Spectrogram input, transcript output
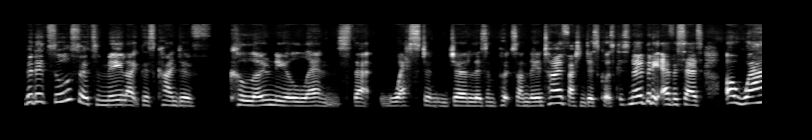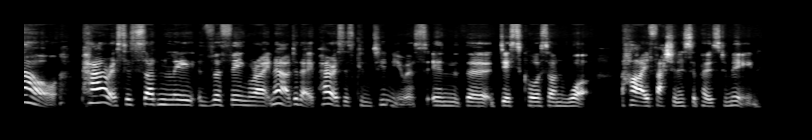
But it's also to me like this kind of colonial lens that Western journalism puts on the entire fashion discourse because nobody ever says, oh, wow, Paris is suddenly the thing right now, do they? Paris is continuous in the discourse on what high fashion is supposed to mean.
